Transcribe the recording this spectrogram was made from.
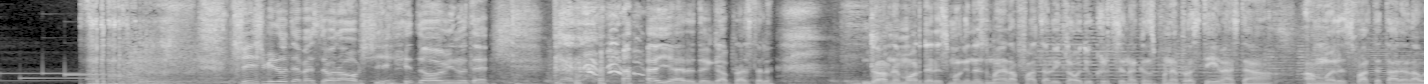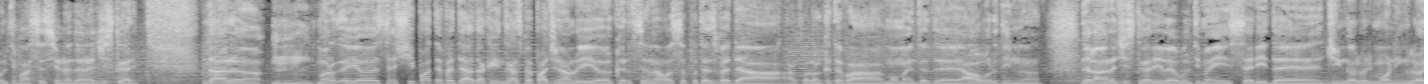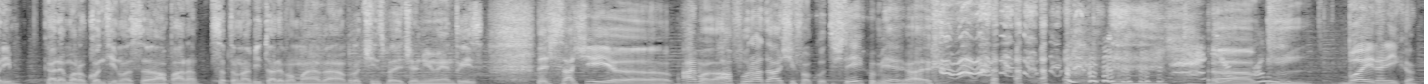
5 minute peste ora 8 și 2 minute. Iar râdem ca proastele Doamne, mor de râs. Mă gândesc numai la fața lui Claudiu Cârțână când spune prostiile astea. Am râs foarte tare la ultima sesiune de înregistrări. Dar, uh, mă rog, uh, se și poate vedea, dacă intrați pe pagina lui uh, Cârțână, o să puteți vedea acolo câteva momente de aur din, de la înregistrările ultimei serii de jingle-uri Morning Glory, care, mă rog, continuă să apară. Săptămâna viitoare vom mai avea vreo 15 new entries. Deci s-a și... Uh, hai mă, a furat, dar a și făcut. Știi cum e? uh, băi, nenică,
